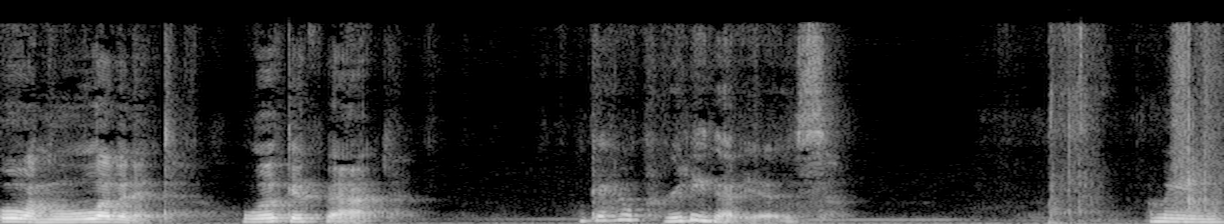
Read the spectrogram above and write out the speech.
Oh, I'm loving it. Look at that. Look at how pretty that is. I mean,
